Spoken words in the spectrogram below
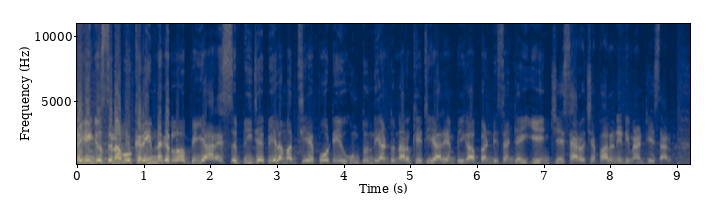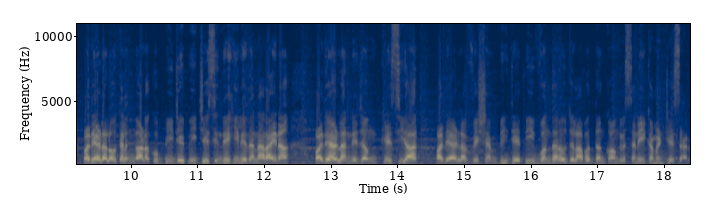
బ్రేకింగ్ చూస్తున్నాము. కరీంనగర్లో బీఆర్ఎస్ బీజేపీల మధ్య పోటీ ఉంటుంది అంటున్నారు కేటీఆర్. ఎంపీగా బండి సంజయ్ ఏం చేశారో చెప్పాలని డిమాండ్ చేశారు. పదేళ్ళలో తెలంగాణకు బీజేపీ చేసిందేమీ లేదన్నారు ఆయన. పదేళ్ళ నిజం కేసీఆర్ పదేళ్ళ విషయం బీజేపీ వంద రోజుల అబద్ధం కాంగ్రెస్ అని కమెంట్ చేశారు.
